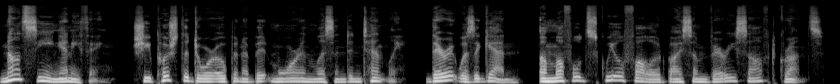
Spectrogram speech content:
Not seeing anything, she pushed the door open a bit more and listened intently. There it was again, a muffled squeal followed by some very soft grunts.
